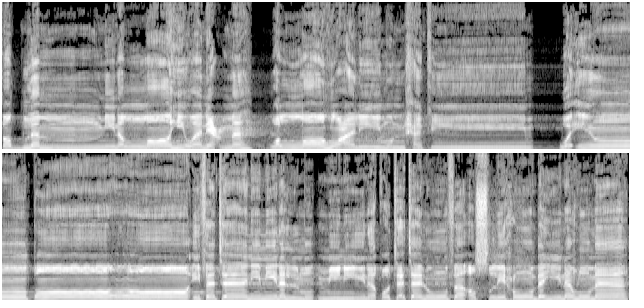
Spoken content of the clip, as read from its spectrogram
فضلا من الله ونعمة والله عليم حكيم. وإن طائفتان من المؤمنين اقتتلوا فأصلحوا بينهما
